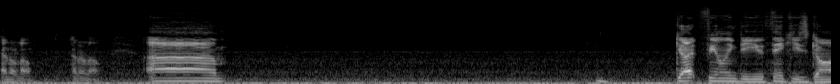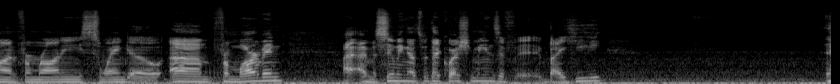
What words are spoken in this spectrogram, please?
I don't know. I don't know. Um, gut feeling, do you think he's gone from Ronnie Swango? Um, from Marvin, I, am assuming that's what that question means. If by he,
